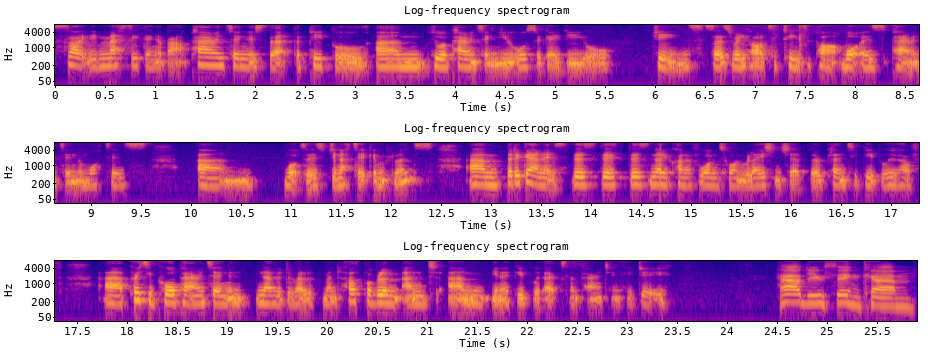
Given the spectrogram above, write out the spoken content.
slightly messy thing about parenting is that the people um, who are parenting you also gave you your genes, so it's really hard to tease apart what is parenting and what is um, what is genetic influence. Um, but again, it's there's, there's there's no kind of one-to-one relationship. There are plenty of people who have uh, pretty poor parenting and never develop a mental health problem, and um, you know people with excellent parenting who do. How do you think um,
